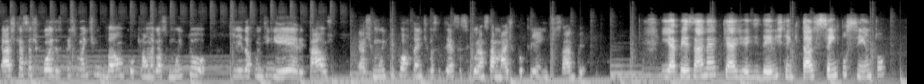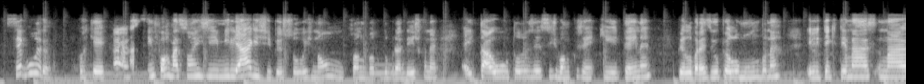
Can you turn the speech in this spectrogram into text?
eu acho que essas coisas, principalmente em banco, que é um negócio muito que lida com dinheiro e tal, eu acho muito importante você ter essa segurança a mais pro cliente, sabe? E apesar, né, que a rede deles tem que estar 100% segura, porque é. as informações de milhares de pessoas, não só no Banco do Bradesco, né, é Itaú, todos esses bancos que tem, né, pelo Brasil, pelo mundo, né, ele tem que ter uma, uma,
